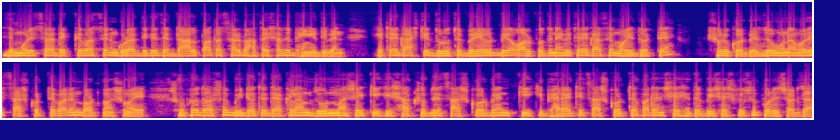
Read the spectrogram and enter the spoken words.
যে মরিচ চারা দেখতে পাচ্ছেন, গোড়ার দিকে যে ডাল পাতা ছাড়বে, হাতের সাথে ভেঙে দিবেন। এটার গাছটি দ্রুত বেড়ে উঠবে, অল্প দিনের ভিতরে গাছে মরিচ ধরতে শুরু করবে। যমুনা মরিচ চাষ করতে পারেন বর্তমান সময়ে। সুপ্রিয় দর্শক, ভিডিওতে দেখলাম জুন মাসে কি কি শাকসবজি চাষ করবেন, কি কি ভ্যারাইটি চাষ করতে পারেন সে সাথে বিশেষ কিছু পরিচর্যা।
